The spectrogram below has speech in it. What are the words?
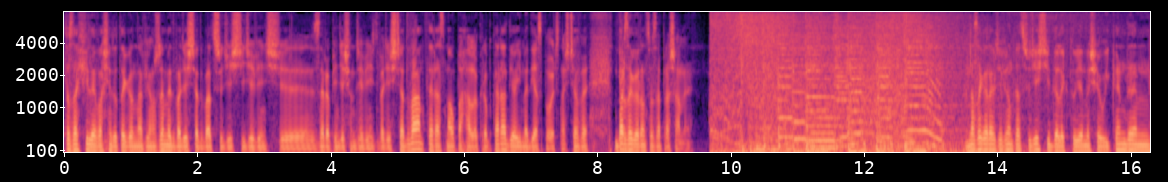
to za chwilę właśnie do tego nawiążemy. 22 39 y, 059 22. Teraz małpahalo.radio i media społecznościowe. Bardzo gorąco zapraszamy. Na zegarach 9.30 delektujemy się weekendem,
